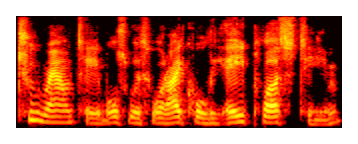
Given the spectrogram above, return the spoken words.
two roundtables with what I call the A plus team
